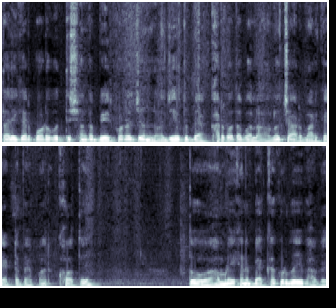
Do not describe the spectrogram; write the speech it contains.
তালিকার পরবর্তী সংখ্যা বের করার জন্য যেহেতু ব্যাখ্যার কথা বলা হলো, চার মার্কের একটা ব্যাপার খতে তো আমরা এখানে ব্যাখ্যা করব এইভাবে।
